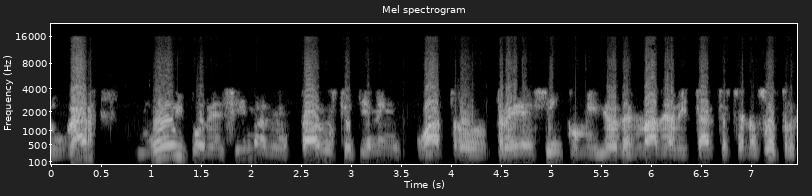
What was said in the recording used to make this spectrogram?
lugar, muy por encima de estados que tienen cuatro, tres, cinco millones más de habitantes que nosotros.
